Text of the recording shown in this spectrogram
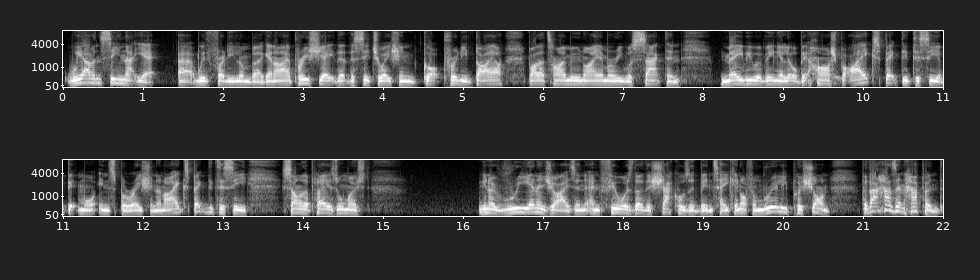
We haven't seen that yet uh, with Freddie Ljungberg. And I appreciate that the situation got pretty dire by the time Unai Emery was sacked. And maybe we're being a little bit harsh, but I expected to see a bit more inspiration. And I expected to see some of the players almost you know, re-energize and, and feel as though the shackles had been taken off and really push on. But that hasn't happened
